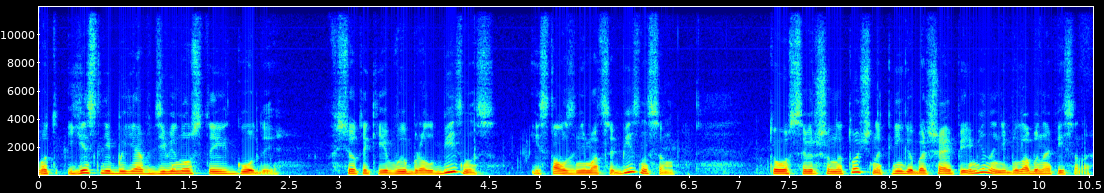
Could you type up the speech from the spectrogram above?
Вот если бы я в 90-е годы все-таки выбрал бизнес и стал заниматься бизнесом, то совершенно точно книга «Большая перемена» не была бы написана.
